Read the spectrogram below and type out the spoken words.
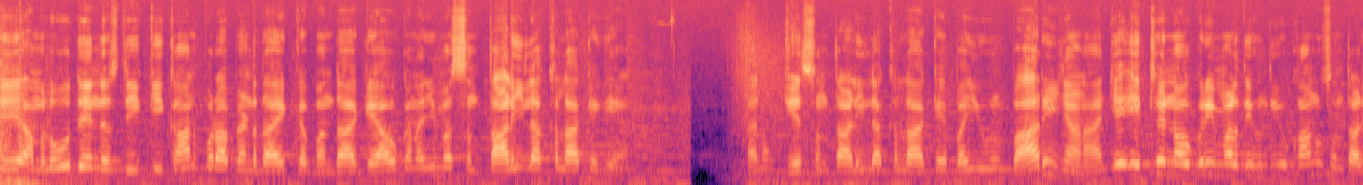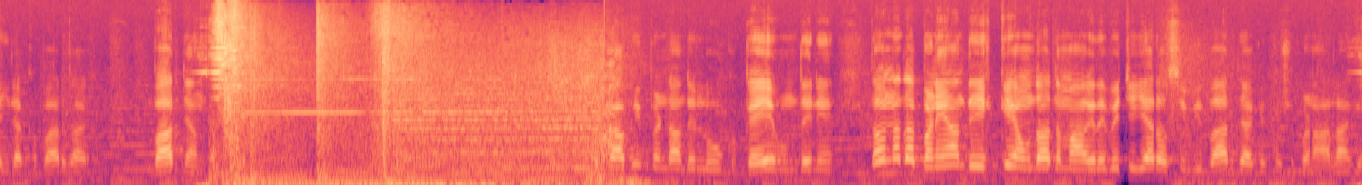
ਤੇ ਅਮਲੋਦ ਦੇ ਨਜ਼ਦੀਕੀ ਕਾਨਪੁਰਾ ਪਿੰਡ ਦਾ ਇੱਕ ਬੰਦਾ ਗਿਆ, ਉਹ ਕਹਿੰਦਾ ਜੀ ਮੈਂ 47 ਲੱਖ ਲਾ ਕੇ ਗਿਆ। ਹੈਨਾ, ਜੇ 47 ਲੱਖ ਲਾ ਕੇ ਬਾਈ ਉਹ ਬਾਹਰ ਹੀ ਜਾਣਾ, ਜੇ ਇੱਥੇ ਨੌਕਰੀ ਮਿਲਦੀ ਹੁੰਦੀ, ਉਹ ਕਾਹਨੂੰ 47 ਲੱਖ ਬਾਹਰ ਜਾ, ਬਾਹਰ ਜਾਂਦਾ? ਕਾਫੀ ਪਿੰਡਾਂ ਦੇ ਲੋਕ ਗਏ ਹੁੰਦੇ ਨੇ, ਤਾਂ ਉਹਨਾਂ ਦਾ ਬਣਿਆ ਦੇਖ ਕੇ ਆਉਂਦਾ ਦਿਮਾਗ ਦੇ ਵਿੱਚ, ਯਾਰ ਅਸੀਂ ਵੀ ਬਾਹਰ ਜਾ ਕੇ ਕੁਝ ਬਣਾ ਲਾਂਗੇ।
